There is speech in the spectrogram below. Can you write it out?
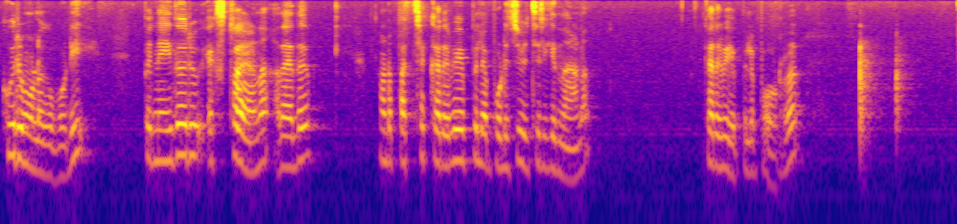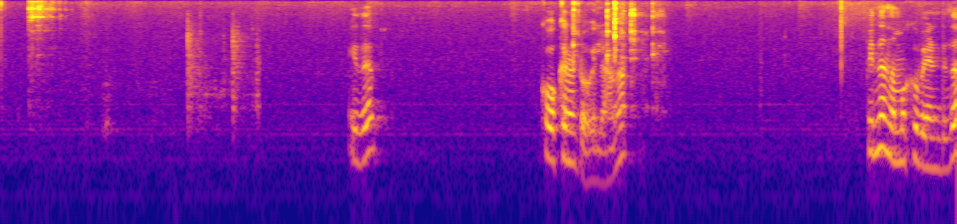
കുരുമുളക് പൊടി. പിന്നെ ഇതൊരു എക്സ്ട്രാ ആണ്. അതായത് നമ്മുടെ പച്ചക്കറിവേപ്പില പൊടിച്ച് വെച്ചിരിക്കുന്നതാണ്. കറിവേപ്പില പൗഡർ. ഇത് കോക്കനട്ട് ഓയിലാണ്. പിന്നെ നമുക്ക് വേണ്ടത്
